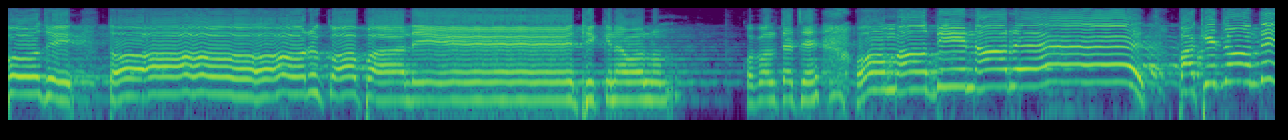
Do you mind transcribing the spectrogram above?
বোঝে তোর কপালে ঠিক না বলুন কবে বলতেছে, ও মদিনা রে পাখি যদি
